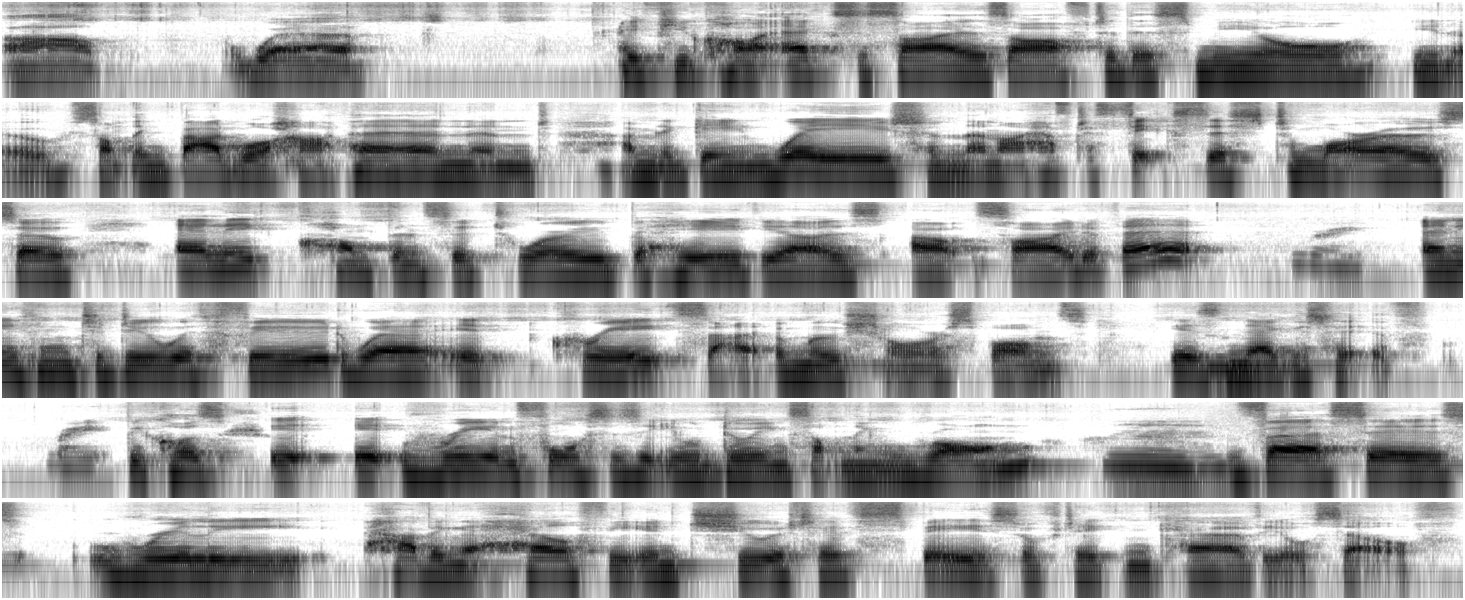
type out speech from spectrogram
uh, where if you can't exercise after this meal, you know, something bad will happen and I'm going to gain weight and then I have to fix this tomorrow. So any compensatory behaviors outside of it, right. anything to do with food where it creates that emotional response is mm-hmm. negative. Right. Because it, it reinforces that you're doing something wrong mm. versus really having a healthy, intuitive space of taking care of yourself.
